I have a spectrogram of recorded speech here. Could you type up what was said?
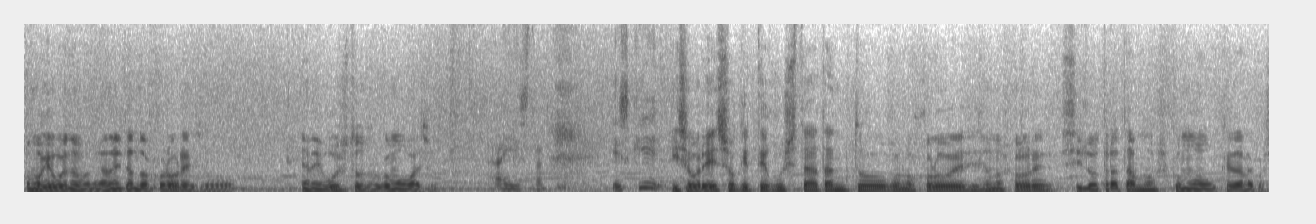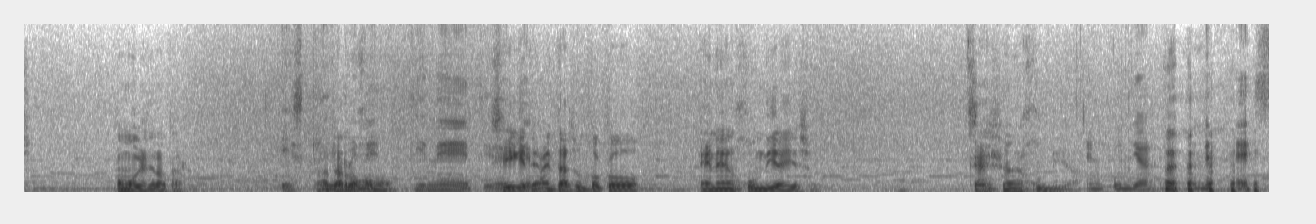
¿Cómo que bueno, bueno? ¿Ya no hay tantos colores? ¿O ya no hay gustos? ¿O cómo va eso? Ahí está. Es que Y sobre eso que te gusta tanto con los colores y son los colores, si lo tratamos, ¿cómo queda la cosa? ¿Cómo que tratarlo? es que ¿Tratarlo tiene, cómo? Tiene, tiene Sí, que te metas un poco en enjundia y eso. Que Sí. es una enjundia. Enjundia. enjundia es.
